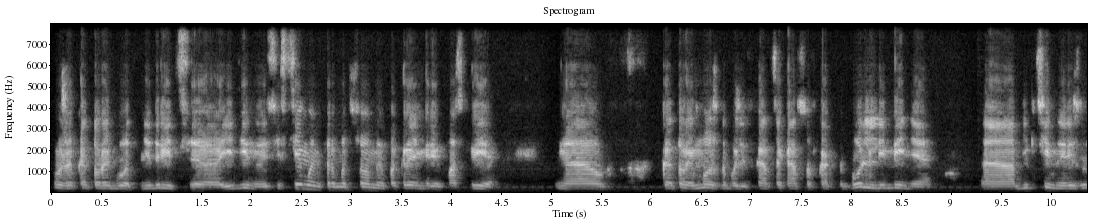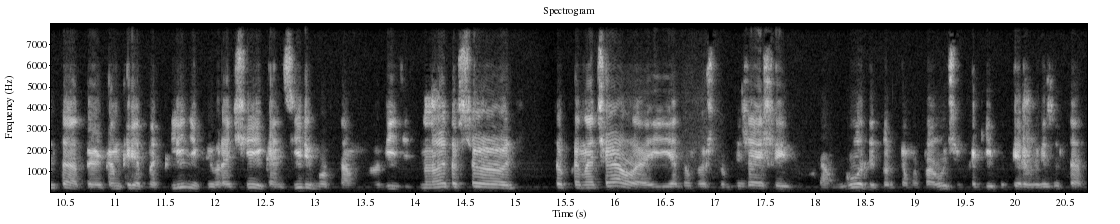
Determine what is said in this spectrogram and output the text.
уже который год внедрить э, единую систему информационную, по крайней мере, в Москве, э, в которой можно будет, в конце концов, как-то более или менее э, объективные результаты конкретных клиник и врачей, и консилиумов там видеть. Но это все только начало, и я думаю, что в ближайшие там, годы только мы получим какие-то первые результаты,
